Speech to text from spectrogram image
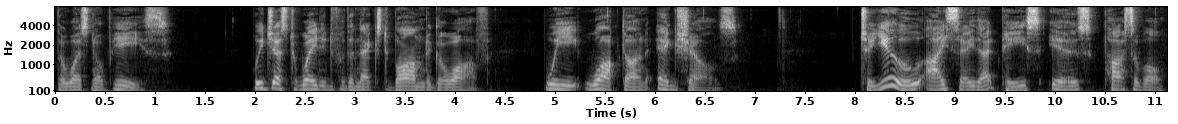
there was no peace. We just waited for the next bomb to go off. We walked on eggshells. To you, I say that peace is possible.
